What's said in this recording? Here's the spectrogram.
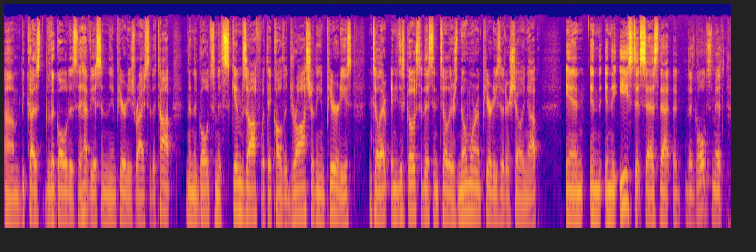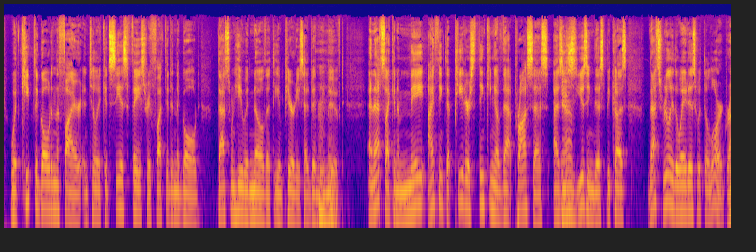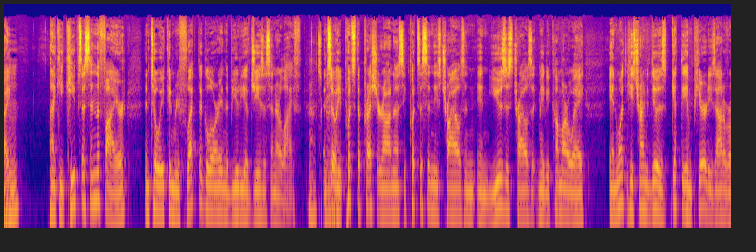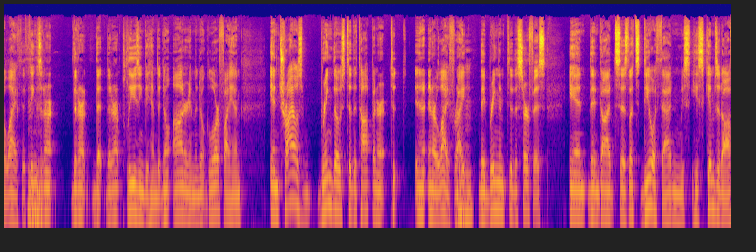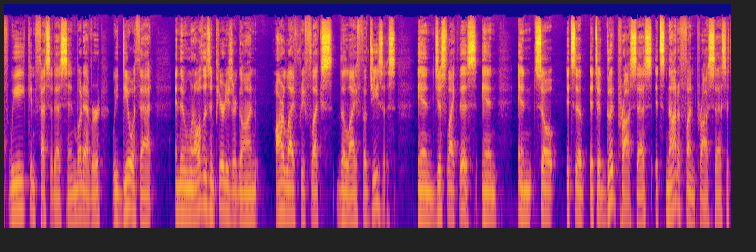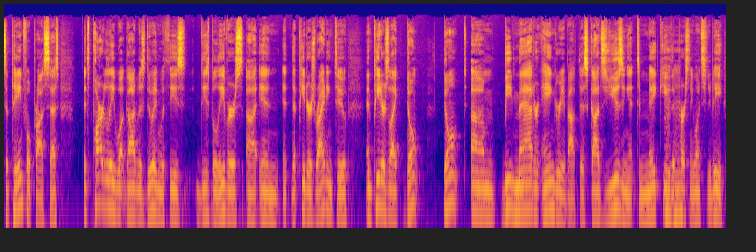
Um, because the gold is the heaviest and the impurities rise to the top. And then the goldsmith skims off what they call the dross or the impurities until, and he just goes to this until there's no more impurities that are showing up. And in in the East, it says that the, the goldsmith would keep the gold in the fire until he could see his face reflected in the gold. That's when he would know that the impurities had been mm-hmm. removed. And that's like an amazing. I think that Peter's thinking of that process as he's using this because that's really the way it is with the Lord, right? Mm-hmm. Like he keeps us in the fire until we can reflect the glory and the beauty of Jesus in our life. That's and good. so he puts the pressure on us. He puts us in these trials and, and uses trials that maybe come our way. And what he's trying to do is get the impurities out of our life, the things Mm-hmm. that aren't that aren't that, that aren't pleasing to him, that don't honor him and don't glorify him. And trials bring those to the top in our to, in, in our life, right? Mm-hmm. They bring them to the surface. And then God says, let's deal with that. And we, he skims it off. We confess it as sin, whatever. We deal with that. And then when all those impurities are gone, our life reflects the life of Jesus. And just like this. And and so it's a it's a good process. It's not a fun process. It's a painful process. It's partly what God was doing with these these believers uh, in, in that Peter's writing to. And Peter's like, don't don't um, be mad or angry about this. God's using it to make you the person He wants you to be.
